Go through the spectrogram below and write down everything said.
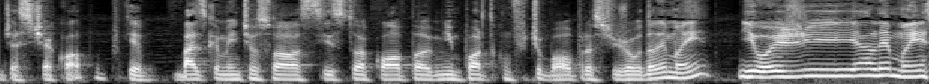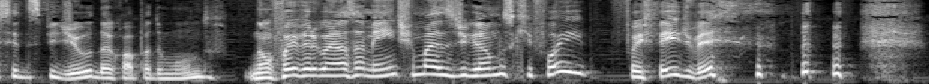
de assistir a Copa, porque basicamente eu só assisto a Copa, me importo com futebol para assistir o jogo da Alemanha. E hoje a Alemanha se despediu da Copa do Mundo. Não foi vergonhosamente, mas digamos que foi, foi feio de ver.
